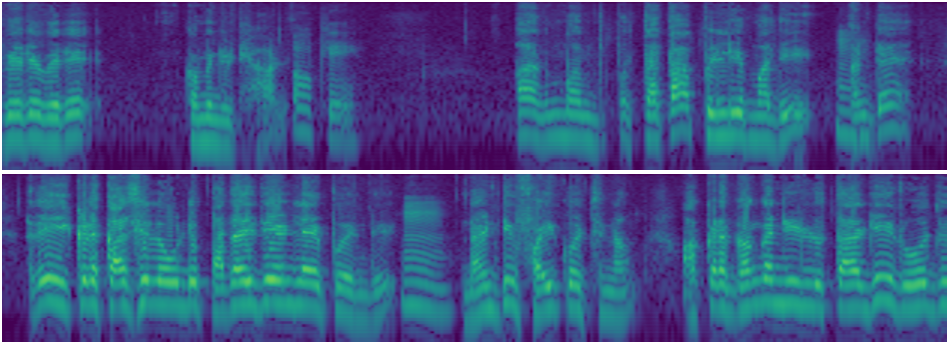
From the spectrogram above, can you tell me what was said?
వేరే వేరే కమ్యూనిటీ హాల్. ఓకే. తత పెళ్ళి మాది అంటే అరే ఇక్కడ కాశీలో ఉండి పదహైదేండ్లు అయిపోయింది హ్మ్. నైంటీ ఫైవ్కి వచ్చినాం. అక్కడ గంగ నీళ్ళు తాగి రోజు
